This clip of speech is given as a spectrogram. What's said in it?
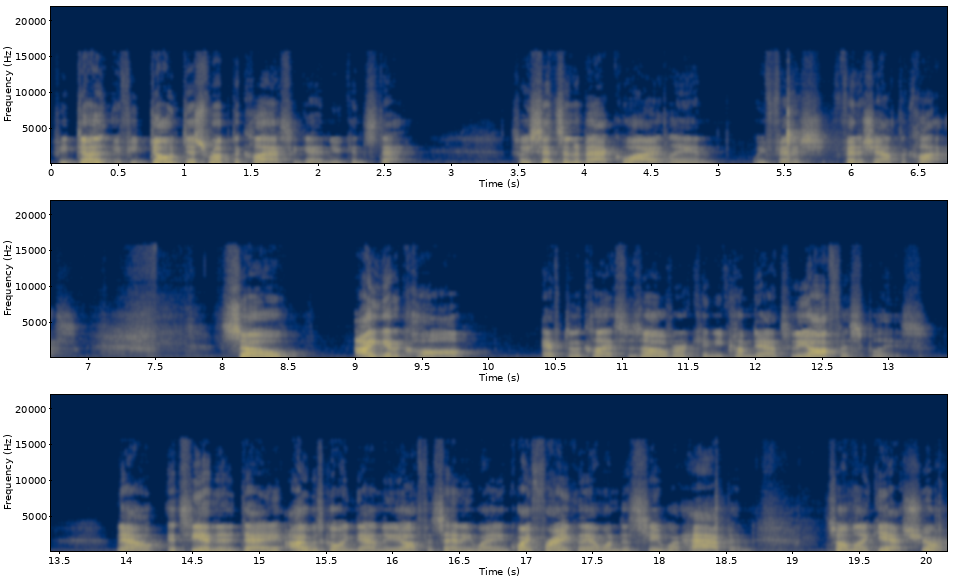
if he does if you don't disrupt the class again you can stay. So he sits in the back quietly and we finish finish out the class. So i get a call after the class is over can you come down to the office please? Now it's the end of the day. I was going down to the office anyway and quite frankly i wanted to see what happened. So i'm like yeah sure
